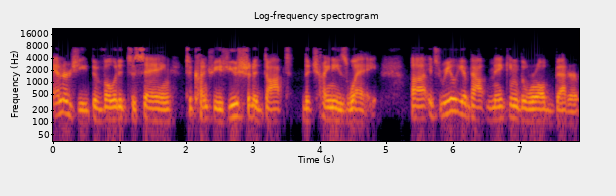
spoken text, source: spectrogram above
energy devoted to saying to countries, you should adopt the Chinese way. Uh, it's really about making the world better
